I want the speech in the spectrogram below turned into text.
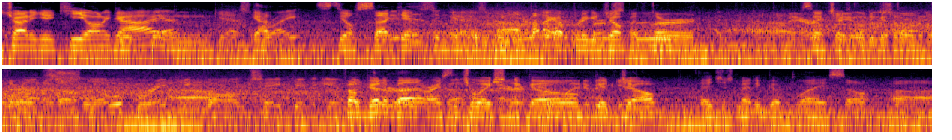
just trying to get a key on a guy and got steal second. And uh, I thought I got a pretty good jump at third. Uh, Sanchez really good throw at third, so uh, felt good about it. Right situation to go. Good jump. They just made a good play. So uh,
